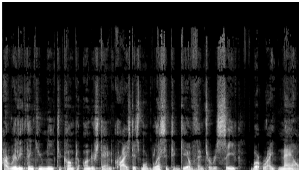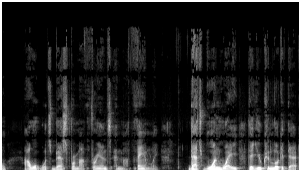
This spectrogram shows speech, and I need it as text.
I really think you need to come to understand Christ. It's more blessed to give than to receive. But right now, I want what's best for my friends and my family. That's one way that you can look at that.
